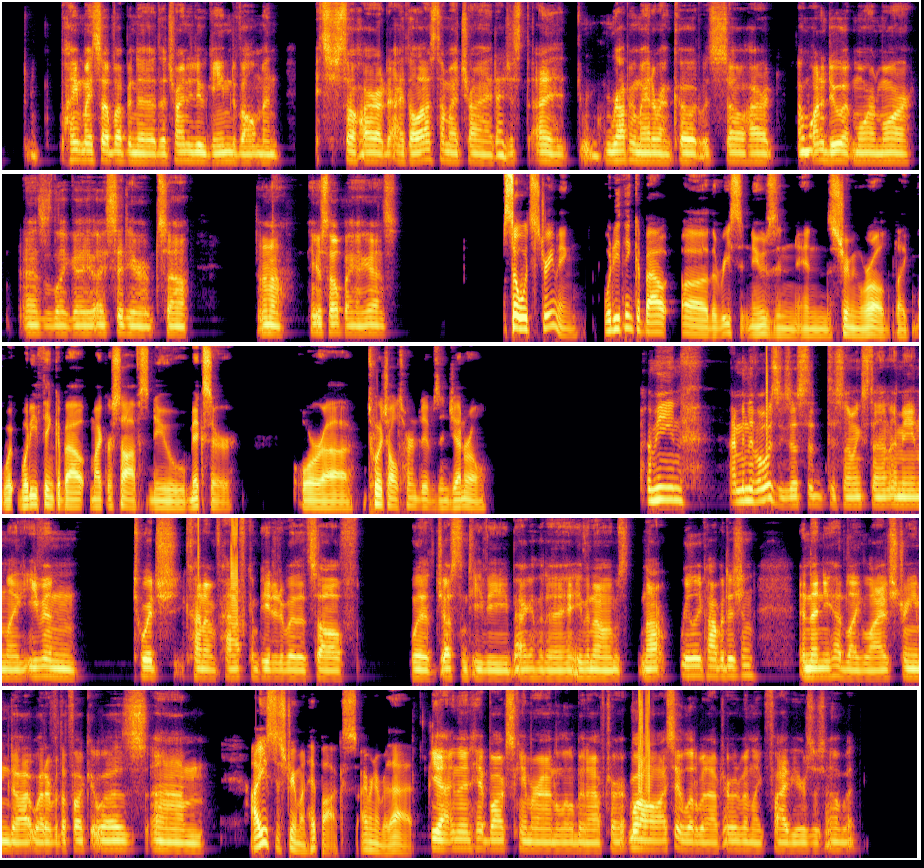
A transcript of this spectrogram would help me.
hype myself up into to trying to do game development. It's just so hard. I, the last time I tried, I just I wrapping my head around code was so hard. I want to do it more and more as like I, I sit here. So I don't know. Here's hoping, I guess. so with streaming, what do you think about uh, the recent news in, in the streaming world? Like, what, what do you think about Microsoft's new Mixer or uh, Twitch alternatives in general? I mean, I mean they've always existed to some extent. I mean, like even Twitch kind of half competed with itself with Justin TV back in the day, even though it was not really competition. And then you had like Livestream dot whatever the fuck it was. Um, I used to stream on Hitbox. I remember that. yeah, and then Hitbox came around a little bit after. Well, I say a little bit after. It would have been like five years or so, but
